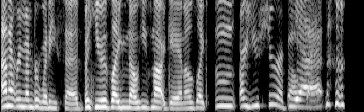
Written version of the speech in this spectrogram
I don't remember what he said, but he was like, no, he's not gay, and I was like, mm, are you sure about Yeah. that?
